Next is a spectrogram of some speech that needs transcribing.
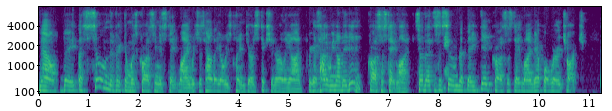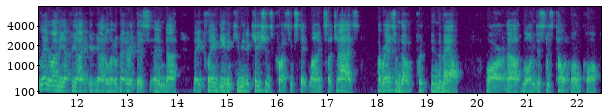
Now, they assumed the victim was crossing a state line, which is how they always claimed jurisdiction early on, because how do we know they didn't cross a state line? So let's assume that they did cross a state line, therefore we're in charge. Later on, the FBI got a little better at this, and uh, they claimed even communications crossing state lines, such as a ransom note put in the mail or a long distance telephone call.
